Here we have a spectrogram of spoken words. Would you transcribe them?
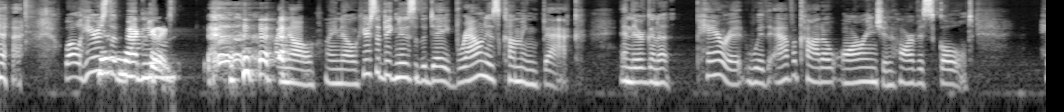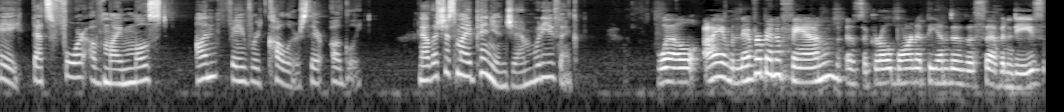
well, here's the big news. I know. I know. Here's the big news of the day Brown is coming back, and they're going to pair it with avocado, orange, and harvest gold. Hey, that's four of my most unfavorite colors. They're ugly. Now, that's just my opinion, Jem. What do you think? Well, I have never been a fan as a girl born at the end of the 70s.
